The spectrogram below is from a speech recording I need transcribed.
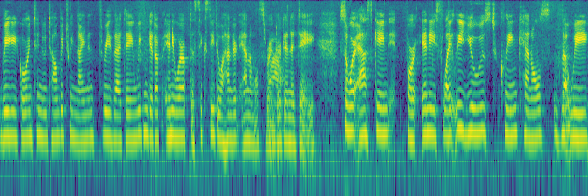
We go into New Town between 9 and 3 that day, and we can get up anywhere up to 60 to 100 100 animals surrendered wow. in a day. So we're asking for any slightly used clean kennels mm -hmm. that we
